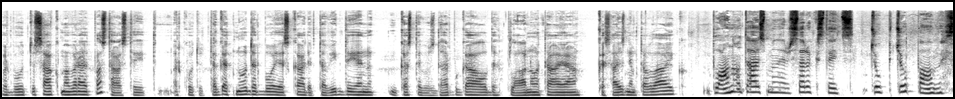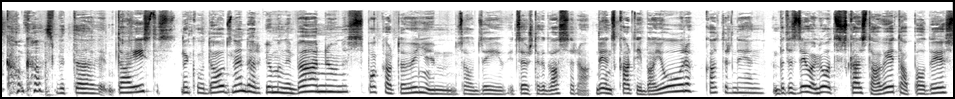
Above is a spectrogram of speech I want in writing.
Varbūt tu sākumā varētu pastāstīt, ar ko tu tagad nodarbojies, kāda ir tava ikdiena, kas tev uz darba galda, plānotājā, kas aizņem tavu laiku plānotājs man ir sarakstīts čup čupām vai kaut kāds, bet tā, tā īsti neko daudz nedaru, jo man ir bērni un es pakārtoju viņiem savu dzīvi. Ir ceļš tagad vasarā. Dienas kārtībā jūra katru dienu, bet es dzīvoju ļoti skaistā vietā. Paldies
